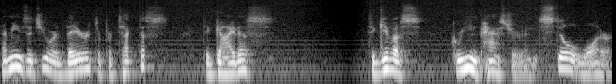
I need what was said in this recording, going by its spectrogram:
that means that you are there to protect us, to guide us, to give us green pasture and still water.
